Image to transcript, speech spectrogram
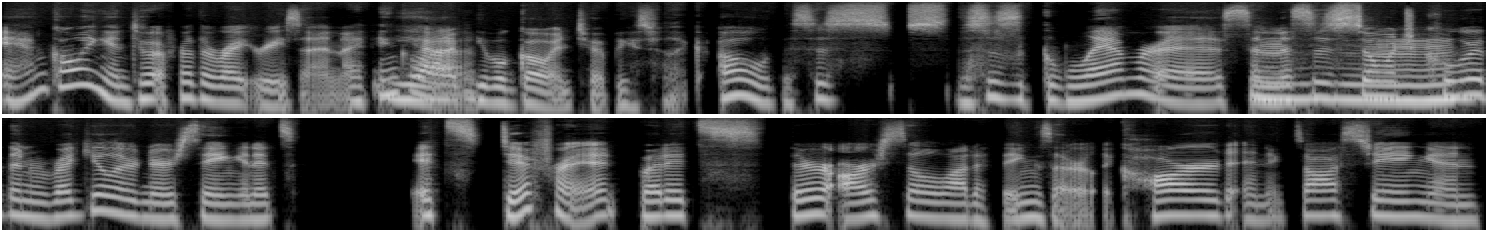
And going into it for the right reason. I think a lot of people go into it because they're like, "Oh, this is this is glamorous and this is so much Mhm. cooler than regular nursing." And it's it's different, but it's there are still a lot of things that are like hard and exhausting and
